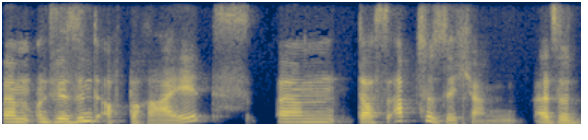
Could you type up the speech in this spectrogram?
und wir sind auch bereit, ähm, das abzusichern. Also,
